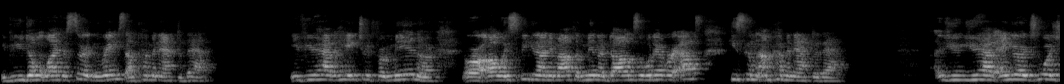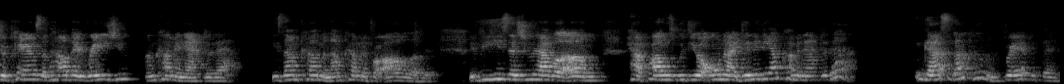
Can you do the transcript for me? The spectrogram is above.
If you don't like a certain race, I'm coming after that. If you have a hatred for men or, or always speaking out of your mouth of men or dogs or whatever else, he's coming, I'm coming after that. You, you have anger towards your parents and how they raise you, I'm coming after that. He's I'm coming, I'm coming for all of it. If he says you have a um have problems with your own identity, I'm coming after that. God said, I'm coming for everything.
